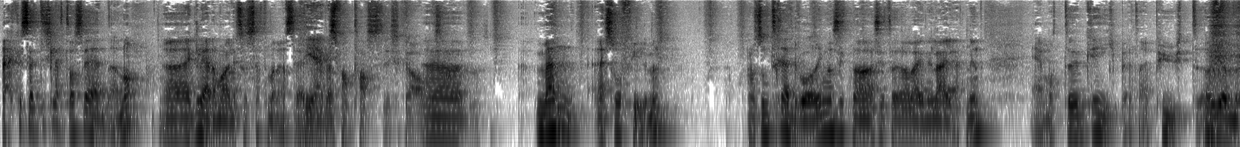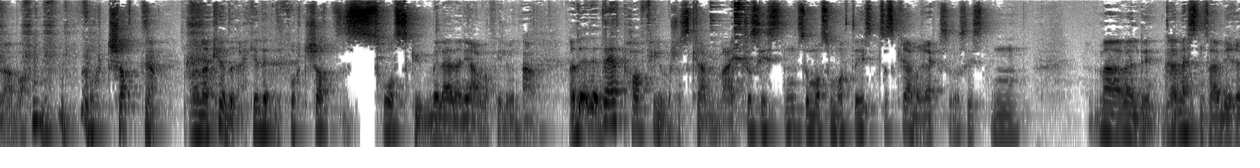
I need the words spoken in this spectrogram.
jeg har ikke sett de slette scenene ennå. Eh, jeg gleder meg liksom å sette meg ned og se De er det. visst fantastiske, Eh. Men jeg så filmen, og som 30-åring, når jeg sitter, sitter alene i leiligheten min, jeg måtte gripe etter en pute og gjemme meg bak den. Fortsatt. Ja. Og nå kødder jeg ikke, det er fortsatt så skummel er den jævla filmen. Ja. Ja, det, det, det er et par filmer som skremmer meg. Exorcisten, som også som ateist, så skremmer Exorcisten meg veldig. Det er nesten så jeg blir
